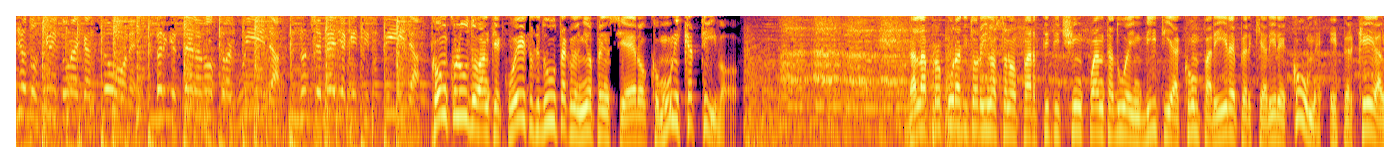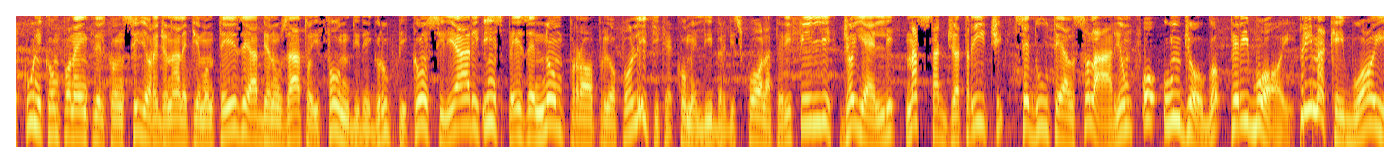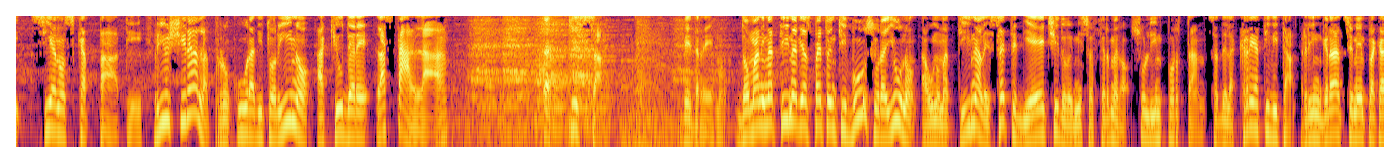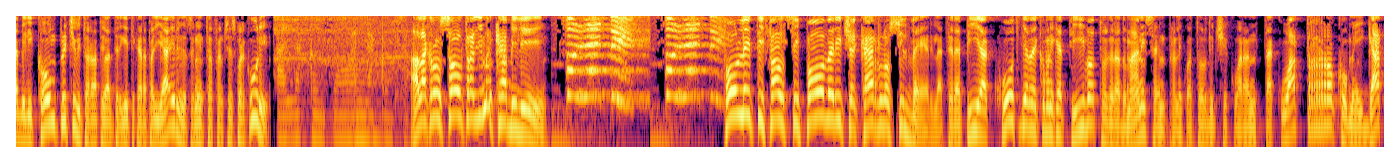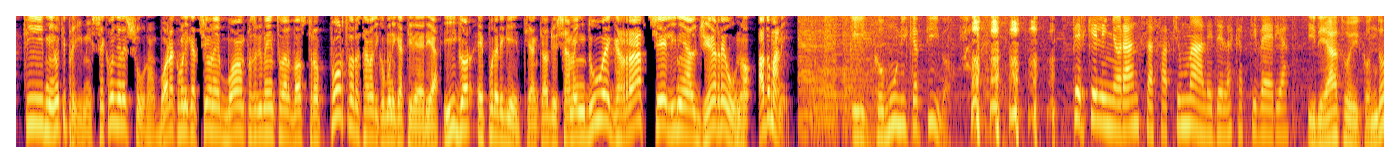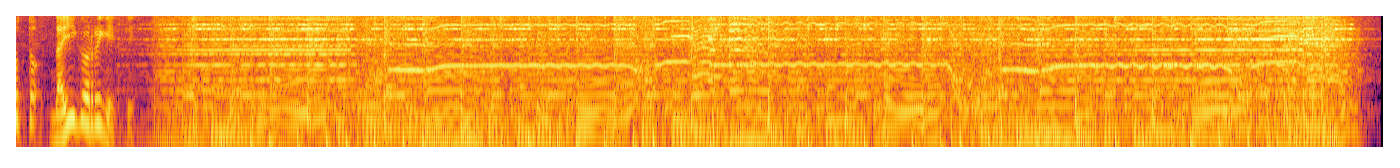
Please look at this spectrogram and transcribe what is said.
Io ti ho scritto una canzone perché sei la nostra guida, non c'è media che ti sfida. Concludo anche questa seduta con il mio pensiero comunicativo. Dalla Procura di Torino sono partiti 52 inviti a comparire per chiarire come e perché alcuni componenti del Consiglio regionale piemontese abbiano usato i fondi dei gruppi consigliari in spese non proprio politiche, come libri di scuola per i figli, gioielli, massaggiatrici, sedute al solarium o un gioco per i buoi. Prima che i buoi siano scappati, riuscirà la Procura di Torino a chiudere la stalla? Eh, chissà. Vedremo. Domani mattina vi aspetto in tv su Rai 1 a 1 mattina alle 7.10 dove mi soffermerò sull'importanza della creatività. Ringrazio i miei implacabili complici Vittorio Rapio Valtrighetti Carapagliai, ringraziamento a Francesco Arcuri. Alla console, alla console. Alla console tra gli immancabili. Folletti falsi poveri c'è Carlo Silveri, la terapia quotidiana del comunicativo tornerà domani sempre alle 14.44 come i gatti minuti primi, secondi a nessuno. Buona comunicazione e buon proseguimento dal vostro portatore strano di comunicattiveria, Igor e pure Righetti. Anche oggi siamo in due, grazie, linea al GR1. A domani. Il comunicativo. Perché l'ignoranza fa più male della cattiveria. Ideato e condotto da Igor Righetti.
